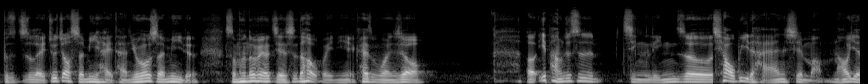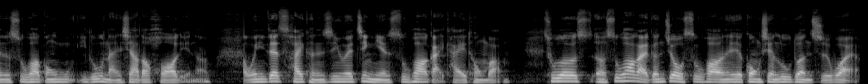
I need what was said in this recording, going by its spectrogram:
不是之类，就叫神秘海滩，有够神秘的，什么都没有解释到维尼，开什么玩笑？呃，一旁就是紧邻着峭壁的海岸线嘛，然后沿着苏花公路一路南下到花莲啊。维尼在猜，可能是因为近年苏花改开通吧。除了呃苏花改跟旧苏花的那些贡献路段之外啊，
